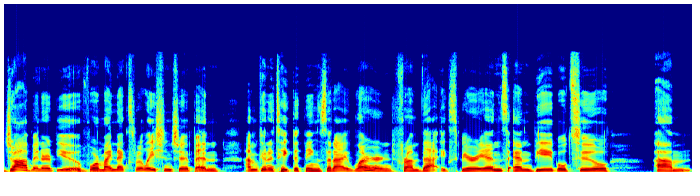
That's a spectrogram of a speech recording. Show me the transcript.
job interview, for my next relationship. And I'm going to take the things that I learned from that experience and be able to um,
